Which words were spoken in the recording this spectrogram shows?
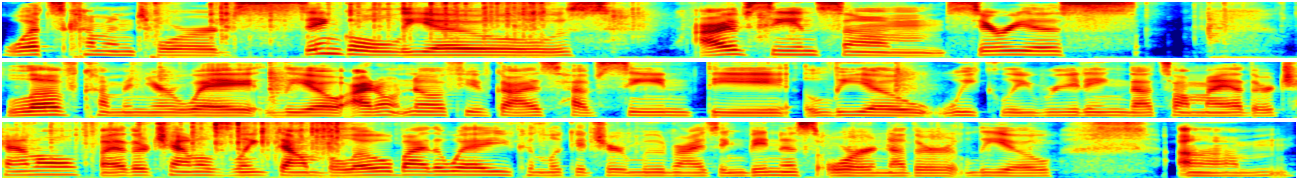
what's coming towards single Leos. I've seen some serious love coming your way, Leo. I don't know if you guys have seen the Leo weekly reading that's on my other channel. My other channel is linked down below, by the way. You can look at your moon rising Venus or another Leo, um,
